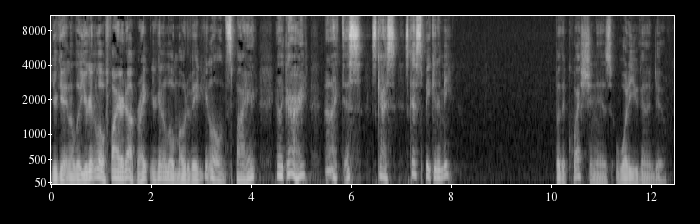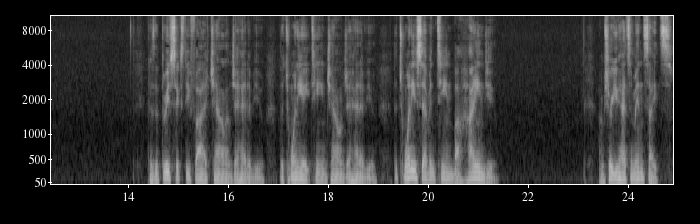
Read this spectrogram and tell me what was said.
You're getting a little, you're getting a little fired up, right? You're getting a little motivated. You're getting a little inspired. You're like, all right, I like this. This guy's, this guy's speaking to me. But the question is, what are you going to do? Because the 365 challenge ahead of you, the 2018 challenge ahead of you, the 2017 behind you, I'm sure you had some insights.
